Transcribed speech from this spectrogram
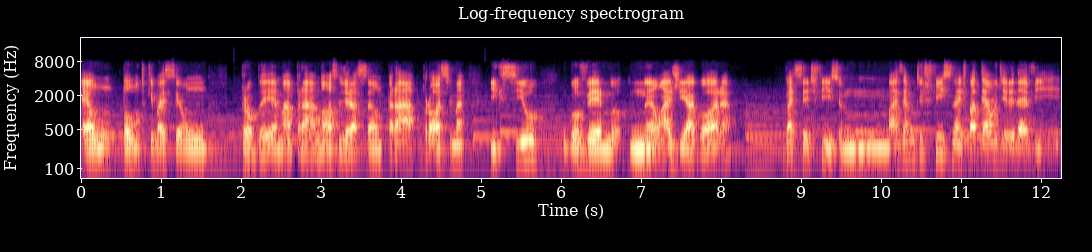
é um ponto que vai ser um problema para a nossa geração, para a próxima, e que se o governo não agir agora, vai ser difícil. Mas é muito difícil, né? Tipo, até onde ele deve ir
